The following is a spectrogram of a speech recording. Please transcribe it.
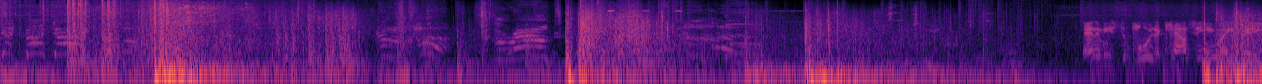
Get back guys! Look around! Enemies deployed a counter UAV.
